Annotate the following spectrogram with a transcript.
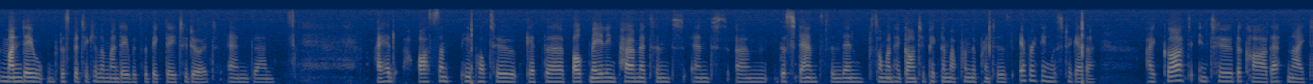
Monday, this particular Monday, was the big day to do it, and um, I had asked some people to get the bulk mailing permit and and um, the stamps, and then someone had gone to pick them up from the printers. Everything was together. I got into the car that night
